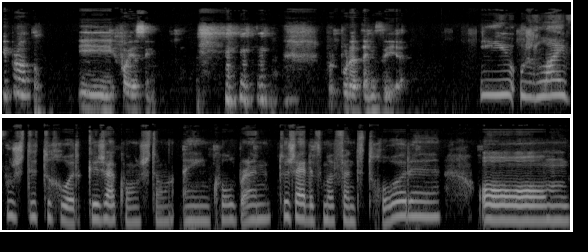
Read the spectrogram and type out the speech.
E pronto. E foi assim. Por pura teimosia. E os lives de terror que já constam em Colburn, tu já eras uma fã de terror? Ou,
